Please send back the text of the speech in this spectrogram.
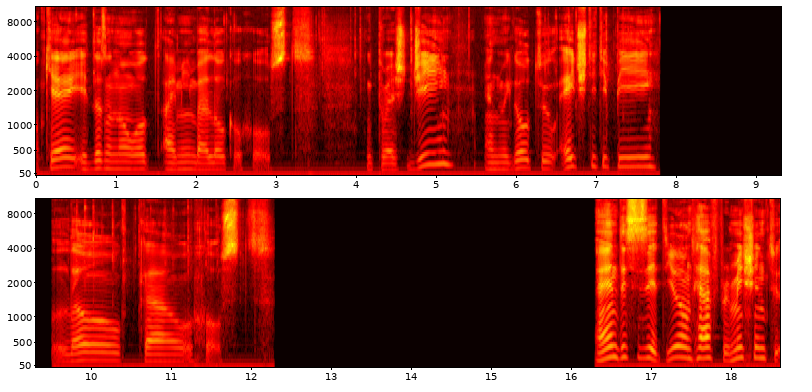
okay it doesn't know what I mean by localhost we press G and we go to HTTP localhost And this is it, you don't have permission to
